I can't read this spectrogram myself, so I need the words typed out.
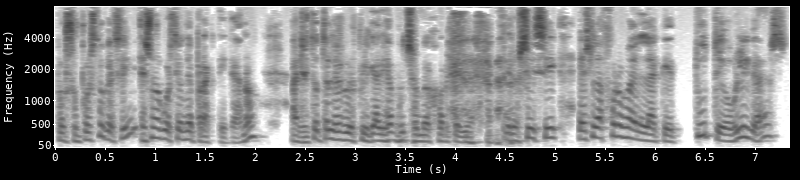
Por supuesto que sí, es una cuestión de práctica, ¿no? Aristóteles lo explicaría mucho mejor que yo. Pero sí, sí, es la forma en la que tú te obligas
